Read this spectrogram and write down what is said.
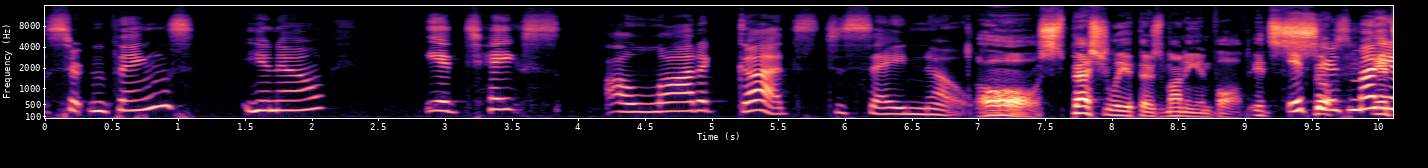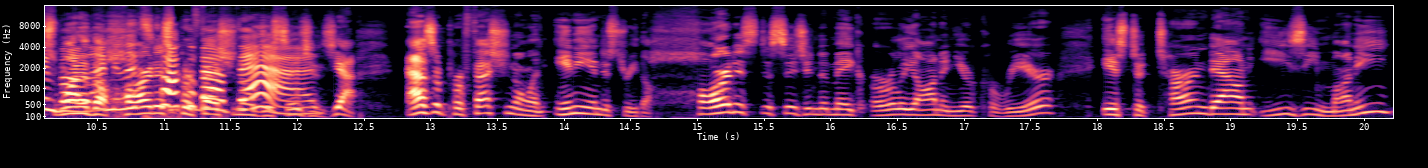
certain things you know it takes a lot of guts to say no oh, especially if there's money involved. It's If so- there's money it's one of involved, the I mean, hardest professional decisions. Yeah, as a professional in any industry, the hardest decision to make early on in your career is to turn down easy money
